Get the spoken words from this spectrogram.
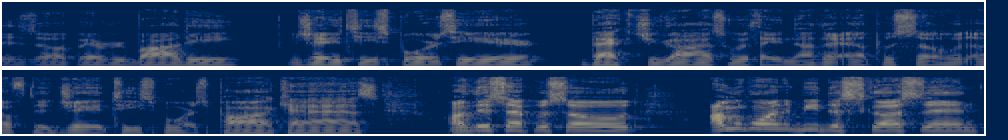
is up, everybody? JT Sports here, back at you guys with another episode of the JT Sports Podcast. On this episode, I'm going to be discussing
